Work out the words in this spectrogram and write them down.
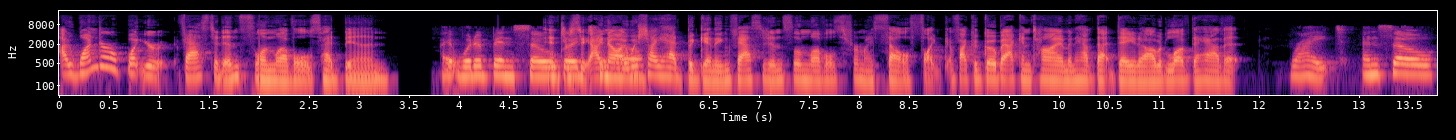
I wonder what your fasted insulin levels had been. It would have been so interesting. I know, know. I wish I had beginning fasted insulin levels for myself. Like if I could go back in time and have that data, I would love to have it. Right. And so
